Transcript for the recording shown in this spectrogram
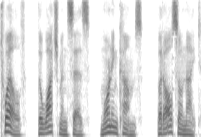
12. The watchman says, Morning comes, but also night.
